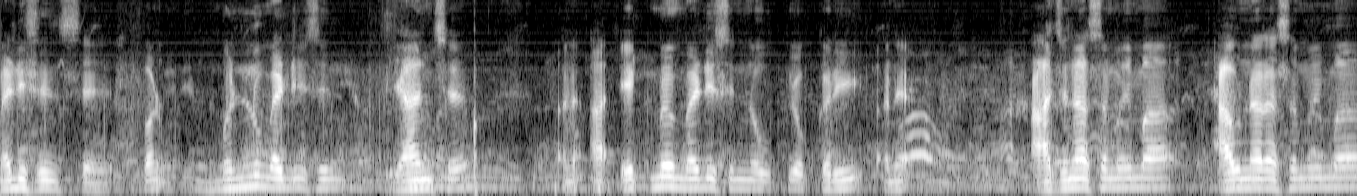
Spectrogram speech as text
મેડિસિન્સ છે, પણ મનનું મેડિસિન ધ્યાન છે અને આ એકમેવ મેડિસિનનો ઉપયોગ કરી અને આજના સમયમાં, આવનારા સમયમાં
